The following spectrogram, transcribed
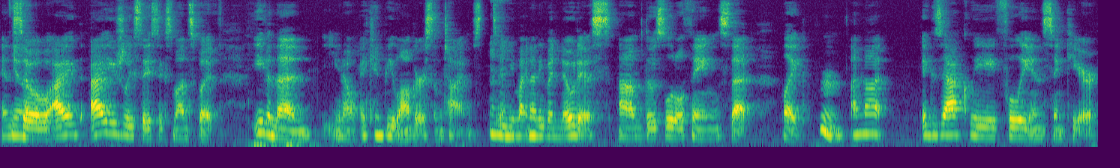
and Yeah. so I I usually say six months, but even then, you know, it can be longer sometimes, and you might not even notice um, those little things that, like, hmm, I'm not exactly fully in sync here,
